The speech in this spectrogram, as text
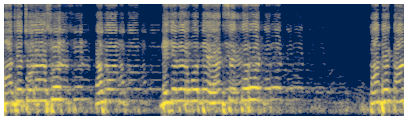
মাঝে চলে আসুন এবং নিজেদের মধ্যে হ্যান্ডশেক করুন। কাঁধে কাঁধ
